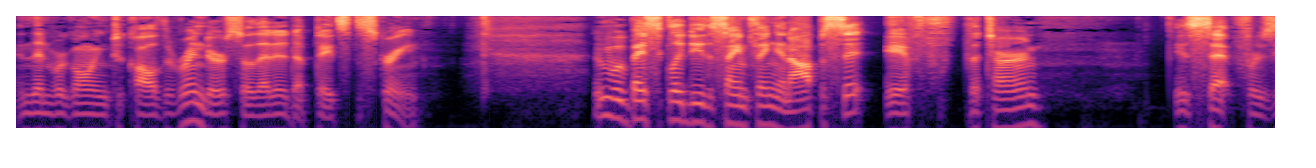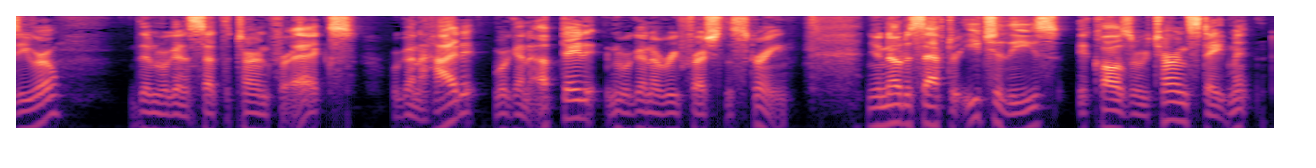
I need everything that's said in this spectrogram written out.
and then we're going to call the render so that it updates the screen. And we basically do the same thing in opposite. If the turn is set for zero, then we're going to set the turn for X. We're going to hide it, we're going to update it, and we're going to refresh the screen. You'll notice after each of these, it calls a return statement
